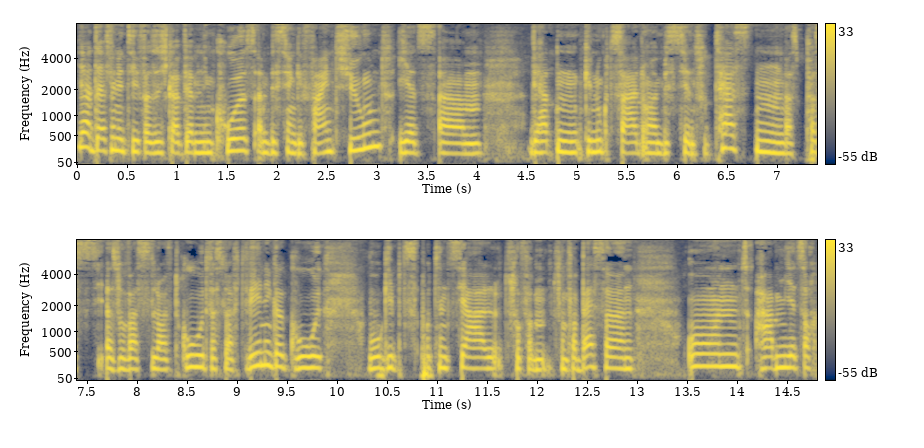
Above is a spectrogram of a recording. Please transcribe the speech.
Ja, definitiv. Also ich glaube, wir haben den Kurs ein bisschen gefeintuned. Jetzt, ähm, wir hatten genug Zeit, um ein bisschen zu testen, was passiert, also was läuft gut, was läuft weniger gut, wo gibt's Potenzial zu, zum Verbessern und haben jetzt auch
